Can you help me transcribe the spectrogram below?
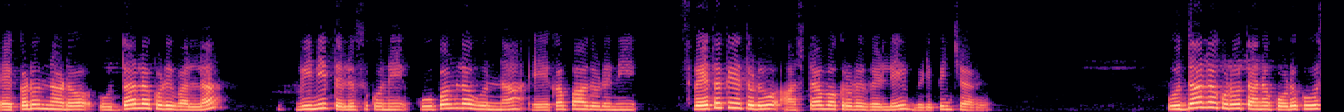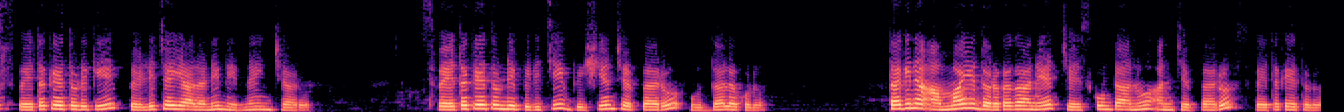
ఎక్కడున్నాడో ఉద్దాలకుడి వల్ల విని తెలుసుకుని కూపంలో ఉన్న ఏకపాదుడిని శ్వేతకేతుడు అష్టావక్రుడు వెళ్ళి విడిపించారు. ఉద్దాలకుడు తన కొడుకు శ్వేతకేతుడికి పెళ్ళి చేయాలని నిర్ణయించారు. శ్వేతకేతుడిని పిలిచి విషయం చెప్పారు ఉద్దాలకుడు. తగిన అమ్మాయి దొరకగానే చేసుకుంటాను అని చెప్పారు శ్వేతకేతుడు.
